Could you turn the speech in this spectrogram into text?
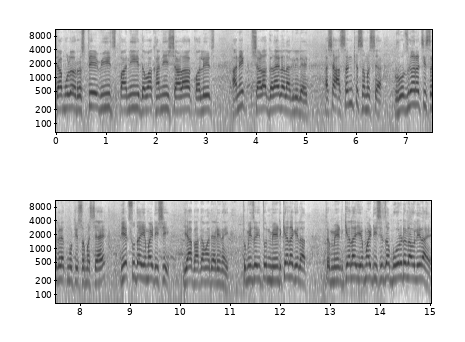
त्यामुळं रस्ते वीज पाणी दवाखाने शाळा कॉलेज अनेक शाळा गळायला लागलेल्या आहेत. अशा असंख्य समस्या रोजगाराची सगळ्यात मोठी समस्या आहे. एकसुद्धा एम आय डी सी या भागामध्ये आली नाही. तुम्ही जर इथून मेंढक्याला गेलात तर मेंढक्याला एम आय डी सीचा बोर्ड लावलेला आहे.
